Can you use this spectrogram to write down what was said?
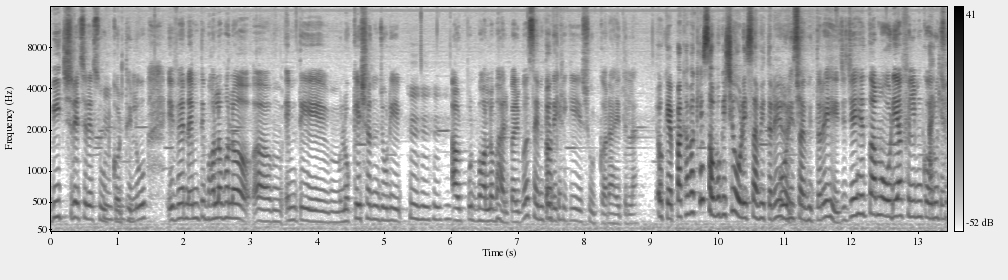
बीच रेचे सुट करूँ इवेन एमती भल भल एम लोकेशन जोड़ी आउटपुट भल बाहरी पार्टी देखिकी सुट कराइला ওকে পাখাপাখি সবকিছু ওড়িশা ভিতরে ওড়িশা ভিতরে হয়েছে যেহেতু আমি ওড়িয়া ফিল্ম করুছু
